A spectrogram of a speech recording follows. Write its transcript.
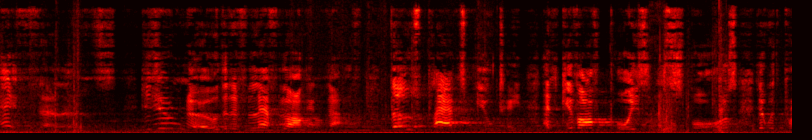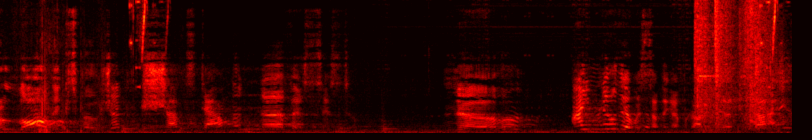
Hey, fellas. Did you know that if left long enough, those plants mutate and give off poisonous spores that with prolonged exposure shuts down the nervous system? No? I knew there was something I forgot to tell you guys.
